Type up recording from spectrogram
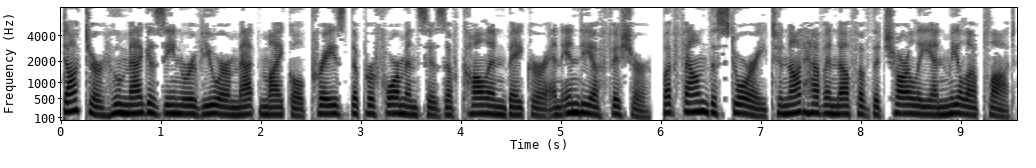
Doctor Who magazine reviewer Matt Michael praised the performances of Colin Baker and India Fisher, but found the story to not have enough of the Charley and Mila plot.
